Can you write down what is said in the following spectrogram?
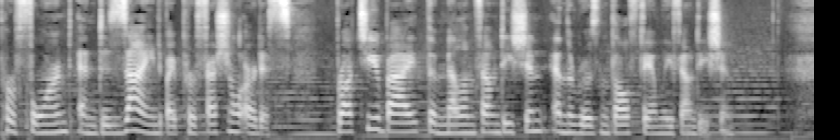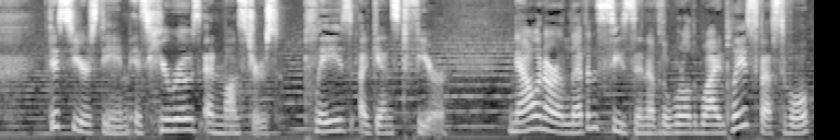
performed, and designed by professional artists. Brought to you by the Mellon Foundation and the Rosenthal Family Foundation. This year's theme is Heroes and Monsters Plays Against Fear. Now, in our 11th season of the Worldwide Plays Festival,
